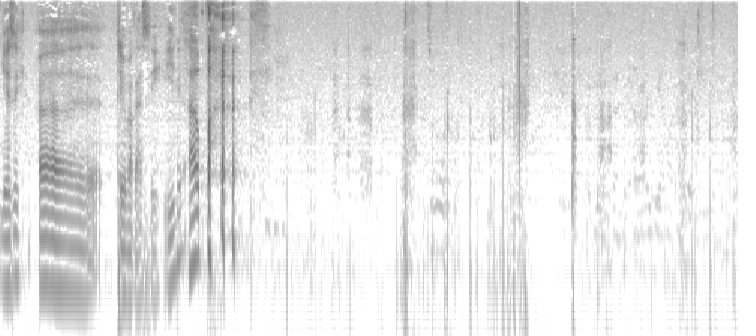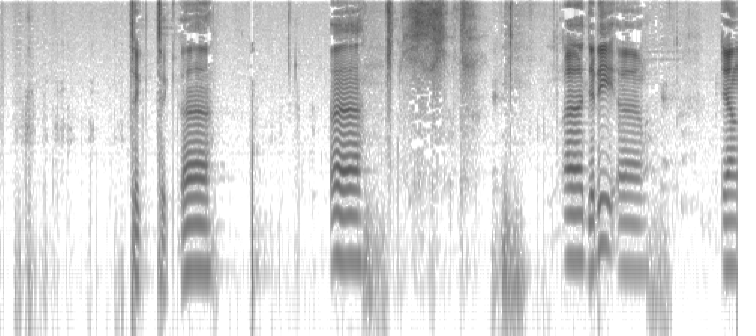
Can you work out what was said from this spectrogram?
Iya sih. eh, terima kasih. Iya apa? Cek cek. Eh eh eh, jadi eh, yang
